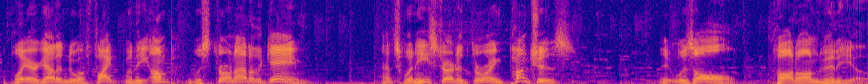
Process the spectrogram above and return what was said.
The player got into a fight with the ump and was thrown out of the game. That's when he started throwing punches. It was all caught on video.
